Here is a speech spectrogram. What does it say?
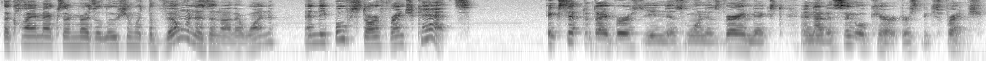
The climax and resolution with the villain is another one, and they both star French cats. Except the diversity in this one is very mixed, and not a single character speaks French.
